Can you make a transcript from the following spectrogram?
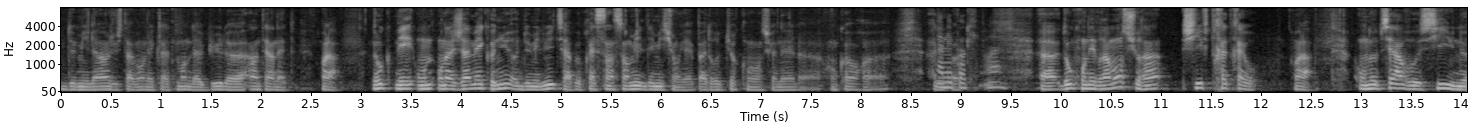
2001, euh, juste avant l'éclatement de la bulle euh, Internet. Voilà. Donc, mais on n'a jamais connu, en 2008, c'est à peu près 500 000 démissions. Il n'y avait pas de rupture conventionnelle encore à l'époque. donc, on est vraiment sur un chiffre très très haut. Voilà. On observe aussi une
